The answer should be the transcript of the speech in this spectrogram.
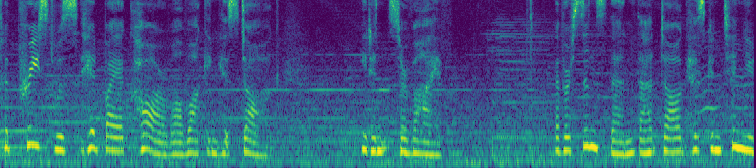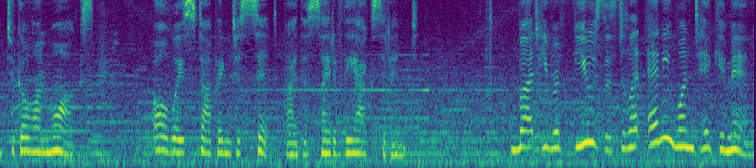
The priest was hit by a car while walking his dog. He didn't survive. Ever since then, that dog has continued to go on walks, always stopping to sit by the site of the accident. But he refuses to let anyone take him in.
